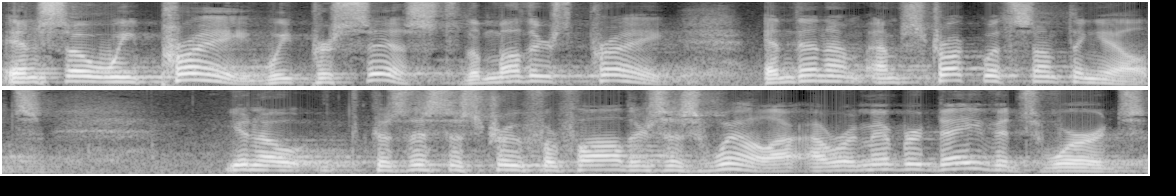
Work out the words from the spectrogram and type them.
And so we pray, we persist. The mothers pray. And then I'm, I'm struck with something else. You know, because this is true for fathers as well. I, I, remember David's words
